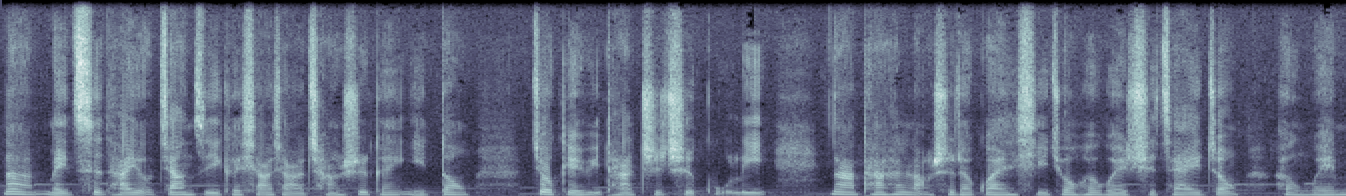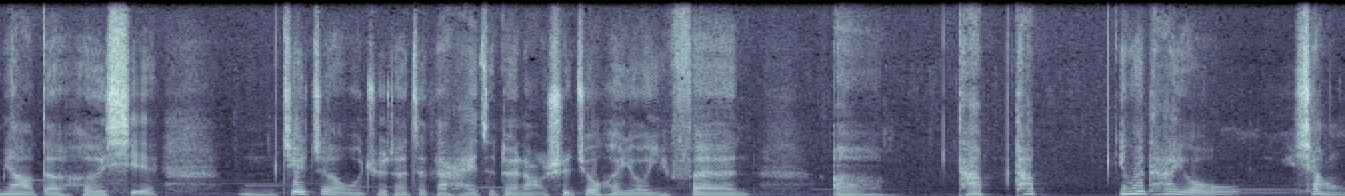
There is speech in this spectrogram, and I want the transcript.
那每次他有这样子一个小小的尝试跟移动，就给予他支持鼓励。那他和老师的关系就会维持在一种很微妙的和谐。嗯，接着我觉得这个孩子对老师就会有一份，呃，他他，因为他有像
